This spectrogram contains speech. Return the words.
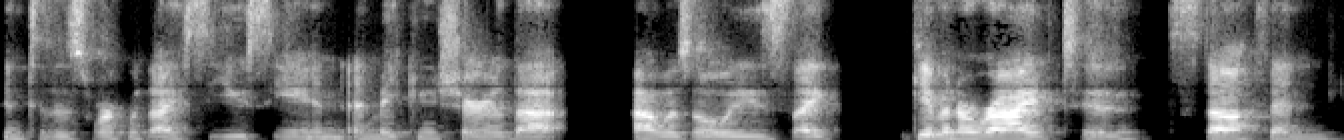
into this work with icuc and, and making sure that i was always like given a ride to stuff and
